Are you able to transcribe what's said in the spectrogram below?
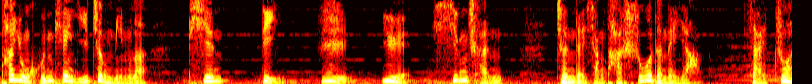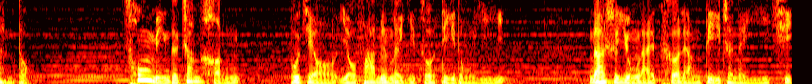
他用浑天仪证明了天地日。月星辰，真的像他说的那样，在转动。聪明的张衡，不久又发明了一座地动仪，那是用来测量地震的仪器。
